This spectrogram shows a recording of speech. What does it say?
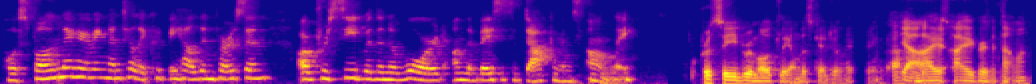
postpone the hearing until it could be held in person, or proceed with an award on the basis of documents only. Proceed remotely on the scheduled hearing. A Yeah, I, I agree with that one.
